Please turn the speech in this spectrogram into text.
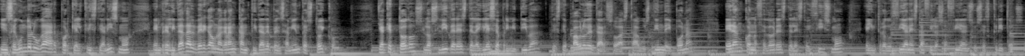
Y en segundo lugar, porque el cristianismo en realidad alberga una gran cantidad de pensamiento estoico, ya que todos los líderes de la iglesia primitiva, desde Pablo de Tarso hasta Agustín de Hipona, eran conocedores del estoicismo e introducían esta filosofía en sus escritos.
